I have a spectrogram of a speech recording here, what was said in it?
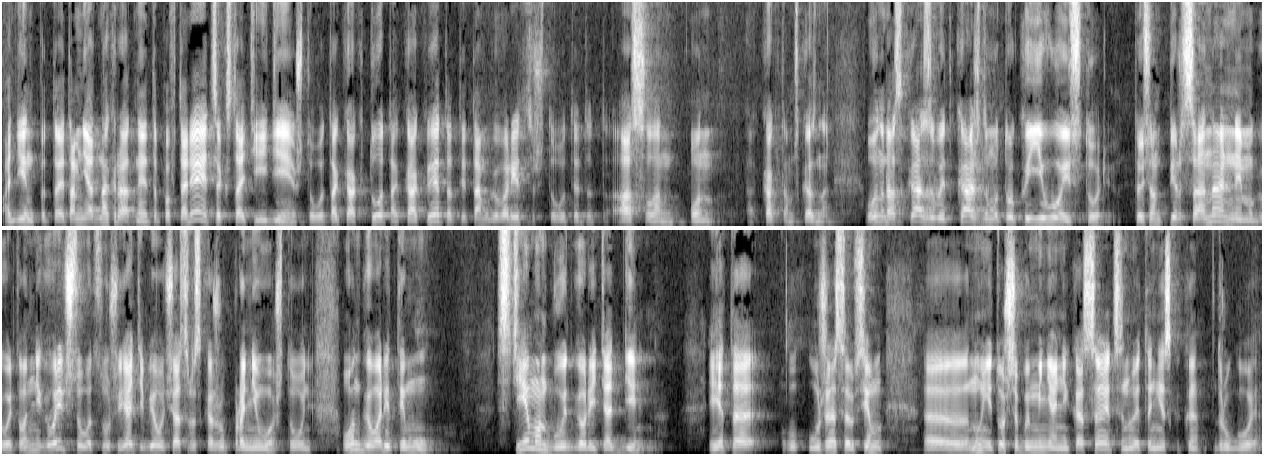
один пытается, там неоднократно это повторяется, кстати, идея, что вот а как тот, а как этот, и там говорится, что вот этот Аслан, он как там сказано, он рассказывает каждому только его историю. То есть он персонально ему говорит. Он не говорит, что вот, слушай, я тебе вот сейчас расскажу про него. Что он, он говорит ему. С тем он будет говорить отдельно. И это уже совсем, э, ну не то чтобы меня не касается, но это несколько другое.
